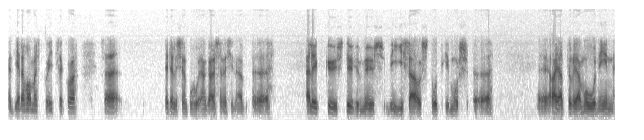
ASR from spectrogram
en tiedä huomasitko itse, kun sä edellisen puhujan kanssa, niin siinä ää, älykkyys, tyhmyys, viisaus, tutkimus, ää, ajattelu ja muu, niin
